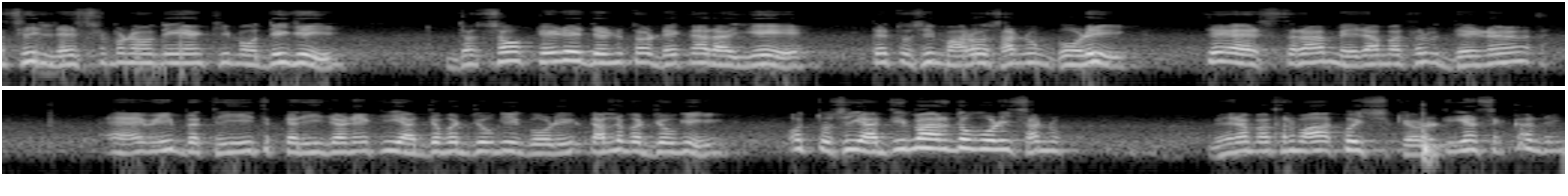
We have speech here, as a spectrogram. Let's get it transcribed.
ਅਸੀਂ ਲਿਸਟ ਬਣਾਉਂਦੇ ਹਾਂ ਕਿ ਮੋਦੀ ਜੀ, ਦੱਸੋ ਕਿਹੜੇ ਦਿਨ ਤੁਹਾਡੇ ਘਰ ਆਈਏ ਤੇ ਤੁਸੀਂ ਮਾਰੋ ਸਾਨੂੰ ਗੋਲੀ ਤੇ ਇਸ ਤਰ੍ਹਾਂ ਮੇਰਾ ਮਤਲਬ ਦਿਨ ਐਵੇਂ ਬਤੀਤ ਕਰੀ ਜਾਣੇ ਕਿ ਅੱਜ ਵੱਜੂਗੀ ਗੋਲੀ ਕੱਲ ਵੱਜੂਗੀ। ਉਹ ਤੁਸੀਂ ਅੱਜ ਹੀ ਮਾਰ ਦਿਓ ਗੋਲੀ ਸਾਨੂੰ। ਮੇਰਾ ਮਤਲਬ ਆ ਕੋਈ ਸਿਕਿਉਰਿਟੀ ਹੈ ਸਿੱਖਾਂ ਦੀ।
